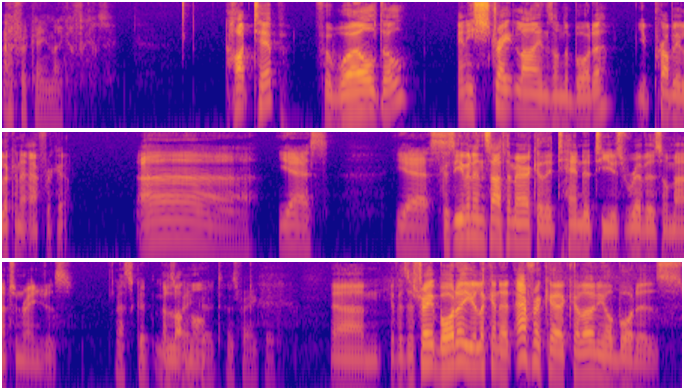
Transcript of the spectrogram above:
Africa. And like, oh, for God's sake. Hot tip for worldle: any straight lines on the border, you're probably looking at Africa. ah, yes, yes, Because even in South America, they tended to use rivers or mountain ranges. That's good. That's lot very more. Good. That's very good. Um, if it's a straight border, you're looking at Africa colonial borders,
